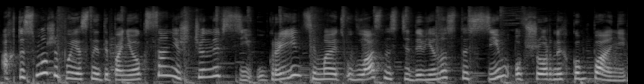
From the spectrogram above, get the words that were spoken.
А хтось може пояснити пані Оксані, що не всі українці мають у власності 97 офшорних компаній,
